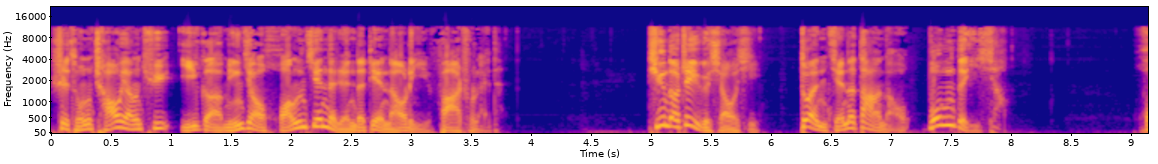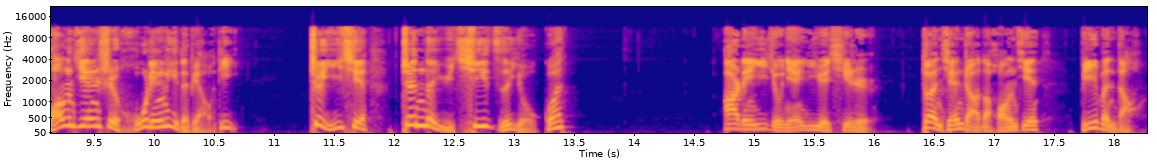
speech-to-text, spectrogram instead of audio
是从朝阳区一个名叫黄坚的人的电脑里发出来的。听到这个消息，段钱的大脑嗡的一响。黄坚是胡玲丽的表弟，这一切真的与妻子有关？二零一九年一月七日，段前找到黄坚，逼问道：“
